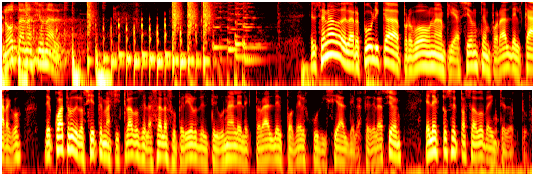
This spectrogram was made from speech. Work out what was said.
Nota Nacional. El Senado de la República aprobó una ampliación temporal del cargo de cuatro de los siete magistrados de la Sala Superior del Tribunal Electoral del Poder Judicial de la Federación, electos el pasado 20 de octubre.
